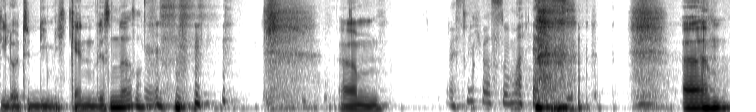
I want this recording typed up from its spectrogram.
die Leute, die mich kennen, wissen das. ähm, Weiß nicht, was du meinst. ähm,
